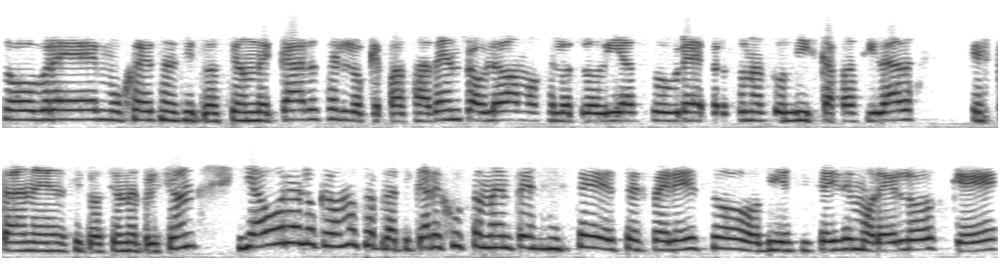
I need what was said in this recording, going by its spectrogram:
sobre mujeres en situación de cárcel, lo que pasa adentro. Hablábamos el otro día sobre personas con discapacidad que están en situación de prisión. Y ahora lo que vamos a platicar es justamente en este Ceferezo 16 de Morelos, que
